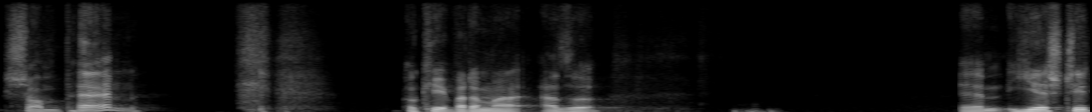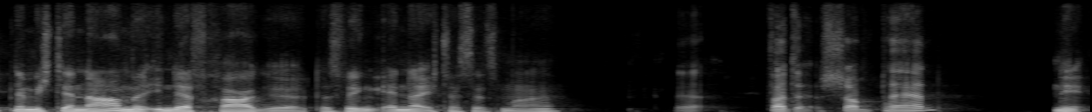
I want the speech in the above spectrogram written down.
Champagne? Okay, warte mal, also ähm, hier steht nämlich der Name in der Frage, deswegen ändere ich das jetzt mal. Warte, Champagne? Nee.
